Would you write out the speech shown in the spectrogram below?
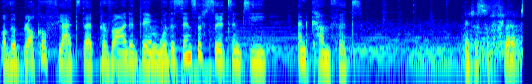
of the block of flats that provided them with a sense of certainty and comfort. It is a flat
